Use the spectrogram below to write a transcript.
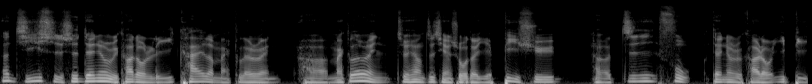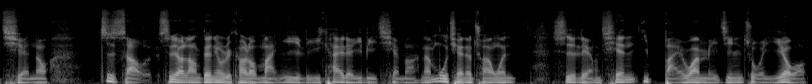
那即使是 Daniel Ricardo 离开了 McLaren，呃，McLaren 就像之前说的，也必须呃支付 Daniel Ricardo 一笔钱哦，至少是要让 Daniel Ricardo 满意离开的一笔钱嘛。那目前的传闻是两千一百万美金左右哦。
